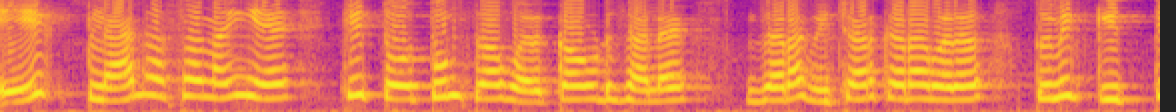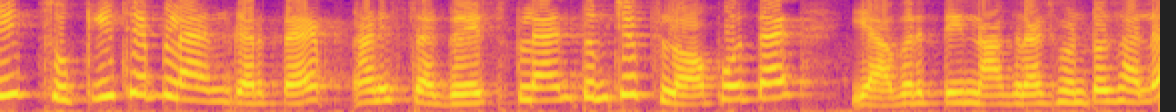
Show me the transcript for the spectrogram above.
एक प्लॅन असा नाही आहे की तो तुमचा वर्कआउट झालाय. जरा विचार करा बरं तुम्ही किती चुकीचे प्लॅन करताय आणि सगळेच प्लॅन तुमचे फ्लॉप होत आहेत यावरती नागराज म्हणतो झालं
